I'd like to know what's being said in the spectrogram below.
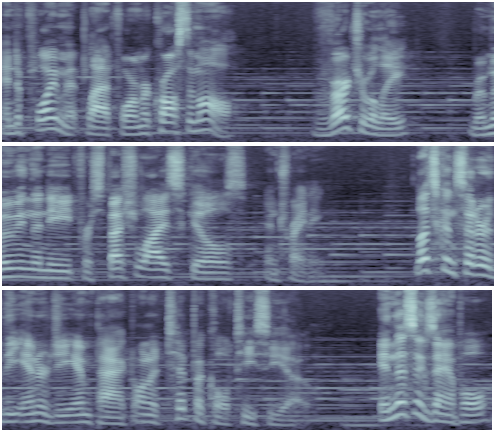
and deployment platform across them all, virtually removing the need for specialized skills and training. Let's consider the energy impact on a typical TCO. In this example,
